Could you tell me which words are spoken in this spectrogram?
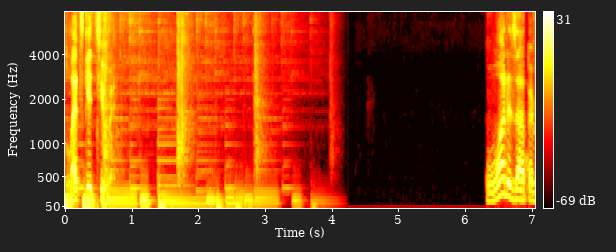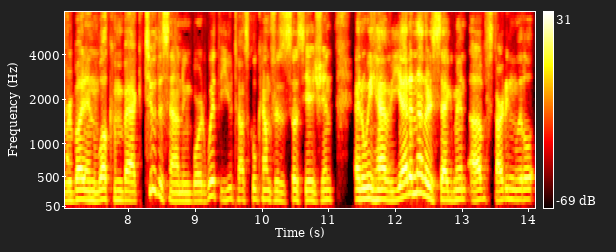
Let's get to it. What is up, everybody, and welcome back to the Sounding Board with the Utah School Counselors Association. And we have yet another segment of Starting Little,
